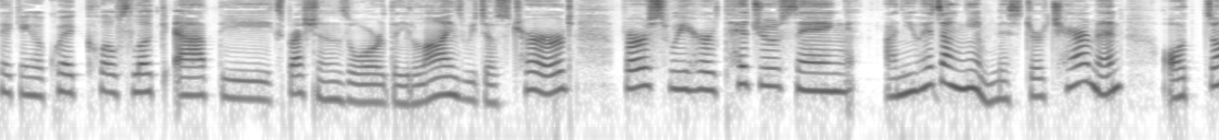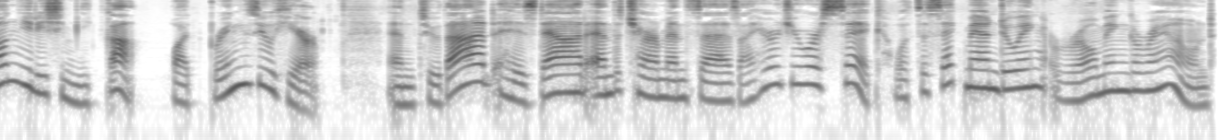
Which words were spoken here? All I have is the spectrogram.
Taking a quick close look at the expressions or the lines we just heard. First, we heard Taeju saying, 아니 회장님, Mr. Chairman, 어쩐 일이십니까? What brings you here? And to that, his dad and the chairman says, I heard you were sick. What's a sick man doing roaming around?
